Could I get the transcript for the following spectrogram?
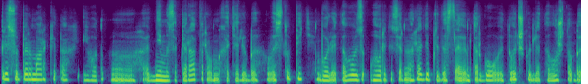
при супермаркетах. И вот э, одним из операторов мы хотели бы выступить. Более того, в городе Зернограде предоставим торговую точку для того, чтобы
